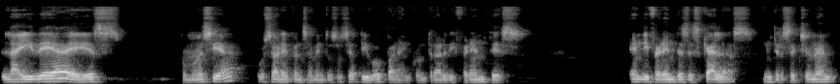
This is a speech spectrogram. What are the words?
La idea es, como decía, usar el pensamiento asociativo para encontrar diferentes, en diferentes escalas, interseccional,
